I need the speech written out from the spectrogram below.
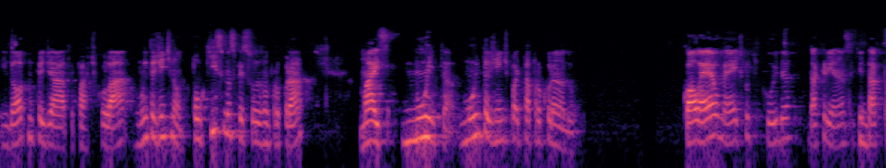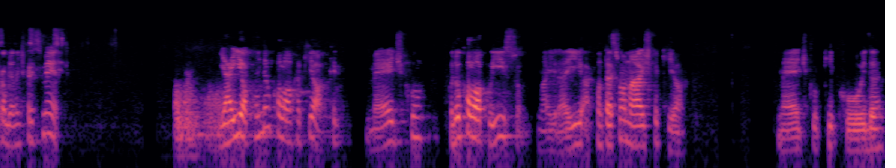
endócrino pediatra particular. Muita gente não, pouquíssimas pessoas vão procurar, mas muita, muita gente pode estar procurando. Qual é o médico que cuida da criança que está com problema de crescimento? E aí, ó, quando eu coloco aqui, ó, médico, quando eu coloco isso, Maíra, aí acontece uma mágica aqui, ó médico que cuida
